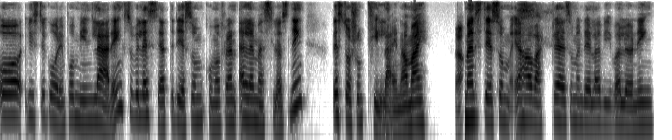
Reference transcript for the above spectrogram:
og hvis du går inn på min læring, så vil jeg si at det som kommer fra en LMS-løsning, det står som tilegna meg. Ja. Mens det som jeg har vært eh, som en del av Viva Learning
